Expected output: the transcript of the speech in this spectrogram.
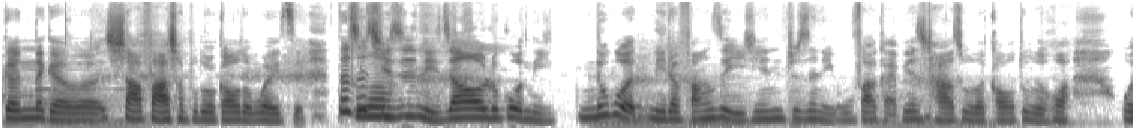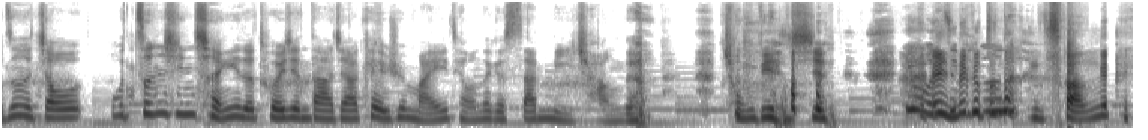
跟那个沙发差不多高的位置。但是其实你知道，如果你如果你的房子已经就是你无法改变插座的高度的话，我真的教我真心诚意的推荐大家可以去买一条那个三米长的 充电线，因为我、欸、那个真的很长哎、欸，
